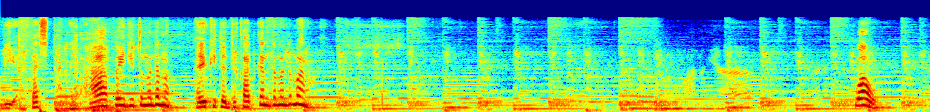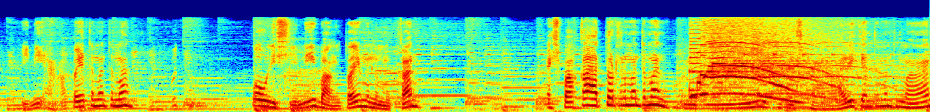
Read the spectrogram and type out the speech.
di atas ada apa ini teman-teman? Ayo kita dekatkan teman-teman. Wow ini apa ya teman-teman? Wow di sini bang Toy menemukan Ekspakator teman-teman. Wih, sekali kan teman-teman.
